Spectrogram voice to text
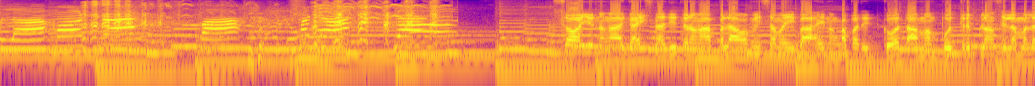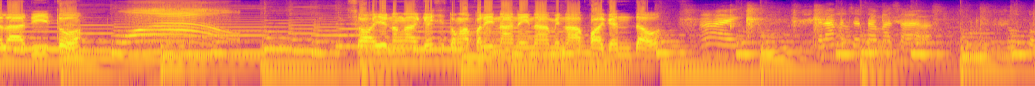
kulakot, pa, yan. So ayun na nga guys, nandito na nga pala kami sa may bahay ng kapatid ko. Tamang food trip lang sila malala dito. So ayun na nga guys, ito nga pala yung nanay namin napakaganda oh. Hi. Salamat sa tama sa suko.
